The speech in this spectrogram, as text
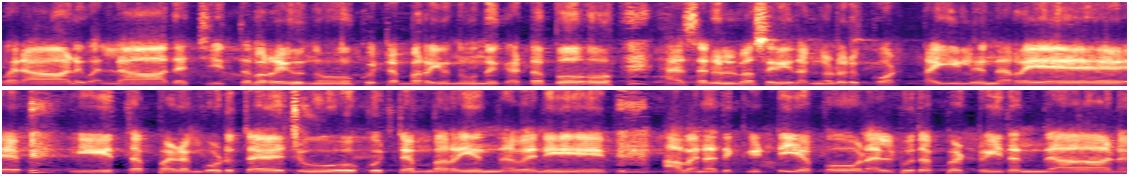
ഒരാൾ വല്ലാതെ ചീത്ത പറയുന്നു കുറ്റം പറയുന്നു എന്ന് കേട്ടപ്പോ ഹസനുൽ ബസരി തങ്ങളൊരു കൊട്ടയിൽ നിറയെ ഈത്തപ്പഴം കൊടുത്തയച്ചു. കുറ്റം പറയുന്നവന് അവനത് കിട്ടിയപ്പോൾ അത്ഭുതപ്പെട്ടു. ഇതെന്താണ്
